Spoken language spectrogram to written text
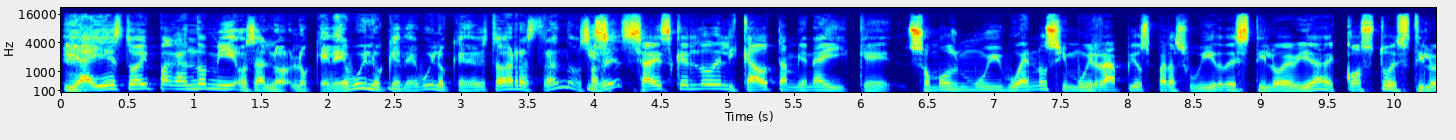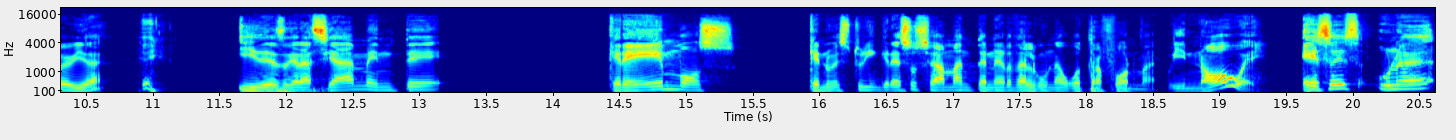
Y ahí estoy pagando mi, o sea, lo, lo que debo y lo que debo y lo que debo. Estaba arrastrando, ¿sabes? ¿Sabes qué es lo delicado también ahí? Que somos muy buenos y muy rápidos para subir de estilo de vida, de costo de estilo de vida. Y desgraciadamente creemos que nuestro ingreso se va a mantener de alguna u otra forma. Y no, güey. Esa es una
